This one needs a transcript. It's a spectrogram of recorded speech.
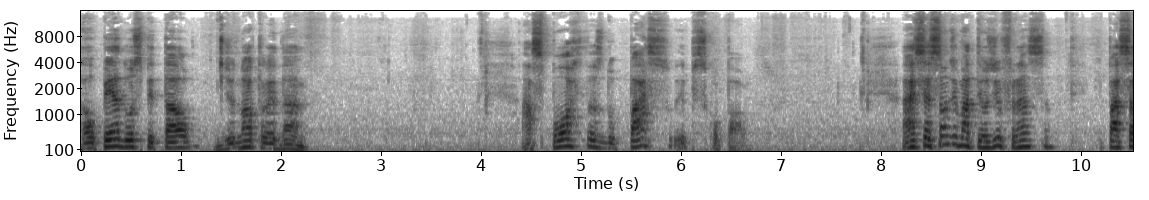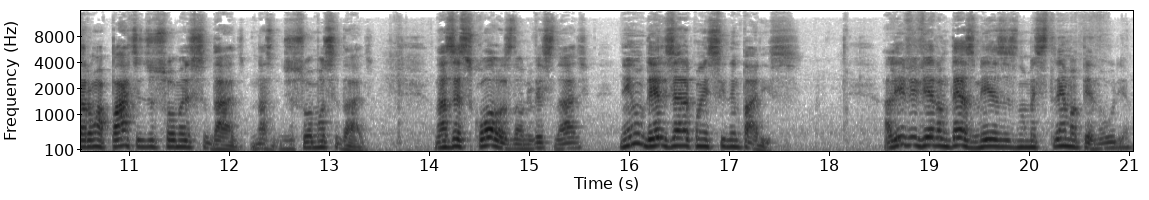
ao pé do hospital de Notre-Dame, às portas do Paço Episcopal à exceção de Mateus de França, que passaram a parte de sua mocidade, de sua mocidade. Nas escolas da universidade, nenhum deles era conhecido em Paris. Ali viveram dez meses numa extrema penúria,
